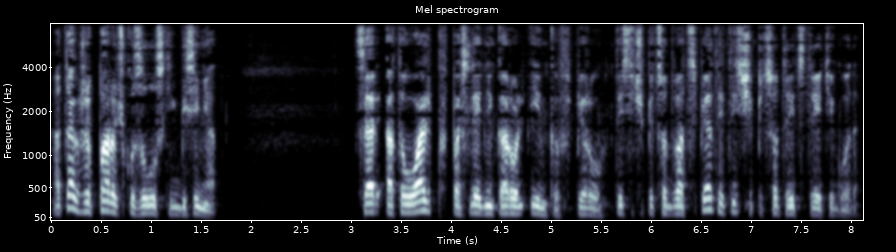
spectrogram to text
а также парочку залузских бесенят. Царь Атауальп, последний король инков в Перу, 1525-1533 года.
